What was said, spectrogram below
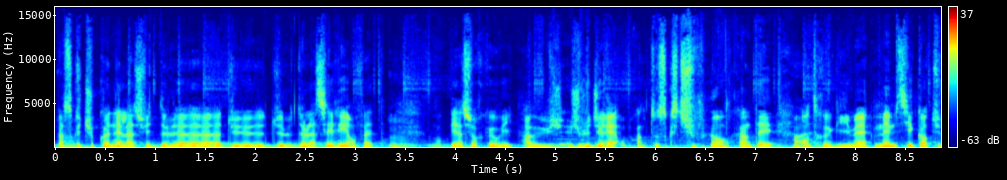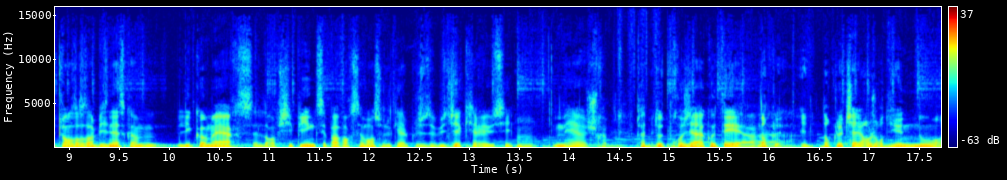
parce Mm. que tu connais la suite de, le- du- du- de la série en fait. Donc bien sûr que oui. Ah oui, je, je lui dirais emprunte tout ce que tu peux emprunter Ouais. entre guillemets. Même si quand tu te lances dans un business comme l'e-commerce et le dropshipping, c'est pas forcément celui qui a le plus de budget qui réussit. Mais euh, je serais Peut-être d'autres projets à côté. euh, Donc, le, donc le challenge aujourd'hui, nous,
